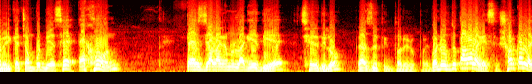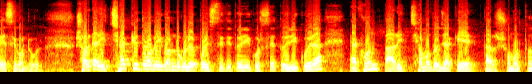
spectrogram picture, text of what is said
আমেরিকায় চম্পট দিয়েছে, এখন প্যাচ যা লাগানো লাগিয়ে দিয়ে ছেড়ে দিল রাজনৈতিক দলের উপরে। গন্ডগোল তো তারা লাগাইছে, সরকার লাগাইছে গন্ডগোল। সরকার ইচ্ছাকৃতভাবে এই গন্ডগোলের পরিস্থিতি তৈরি করছে, তৈরি কইরা এখন তার ইচ্ছা মতো যাকে তার সমর্থন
